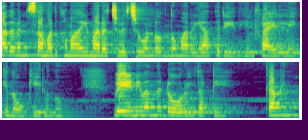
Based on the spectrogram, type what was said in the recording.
അതവൻ സമർത്ഥമായി മറച്ചു വെച്ചുകൊണ്ട് ഒന്നും അറിയാത്ത രീതിയിൽ ഫയലിലേക്ക് നോക്കിയിരുന്നു. വേണി വന്ന് ഡോറിൽ തട്ടി. കമിൻ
